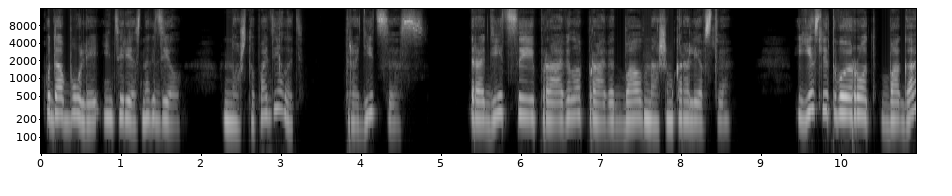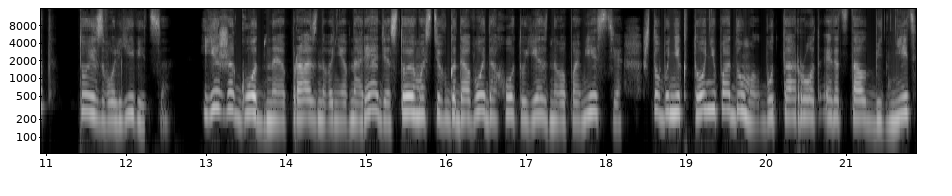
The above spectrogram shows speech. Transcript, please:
куда более интересных дел. Но что поделать? Традиция с... Традиции и правила правят бал в нашем королевстве. Если твой род богат, то изволь явиться. Ежегодное празднование в наряде стоимостью в годовой доход уездного поместья, чтобы никто не подумал, будто род этот стал беднеть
